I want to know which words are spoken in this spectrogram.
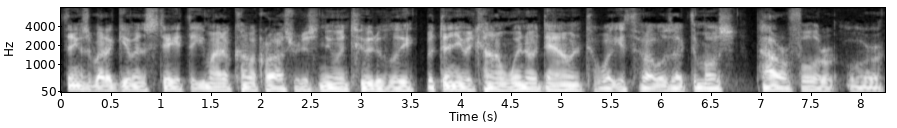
things about a given state that you might have come across or just knew intuitively, but then you would kind of winnow down to what you thought was like the most powerful or, or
